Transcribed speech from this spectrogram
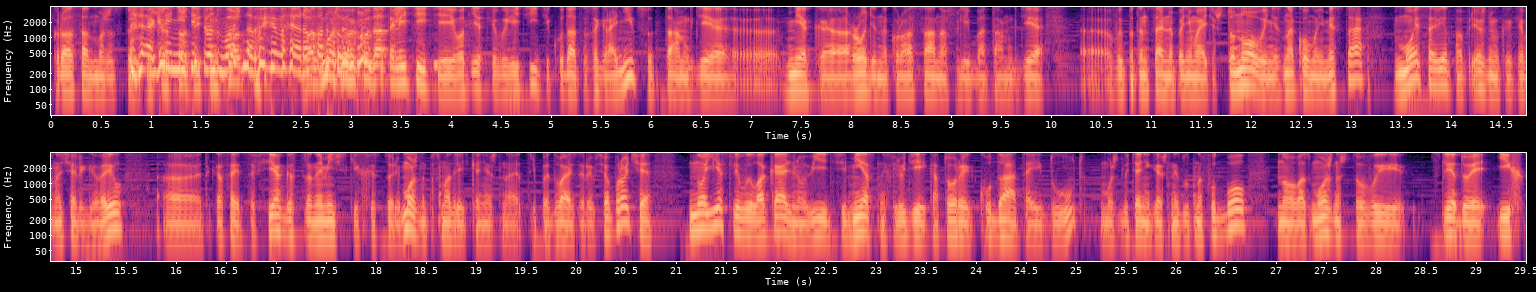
круассан может стоить и 600, и Оглянитесь, 700. возможно, вы в аэропорту. Возможно, вы куда-то летите. И вот если вы летите куда-то за границу, там, где э, мекка, родина круассанов, либо там, где вы потенциально понимаете, что новые незнакомые места, мой совет по-прежнему, как я вначале говорил, э, это касается всех гастрономических историй. Можно посмотреть, конечно, TripAdvisor и все прочее, но если вы локально увидите местных людей, которые куда-то идут, может быть, они, конечно, идут на футбол, но возможно, что вы, следуя их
